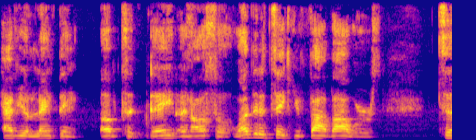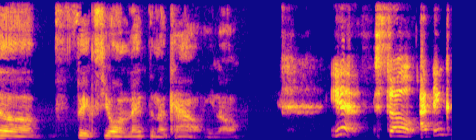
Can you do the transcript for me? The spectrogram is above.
have your LinkedIn up to date, and also why did it take you five hours to fix your LinkedIn account? You know. Yeah. So I think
